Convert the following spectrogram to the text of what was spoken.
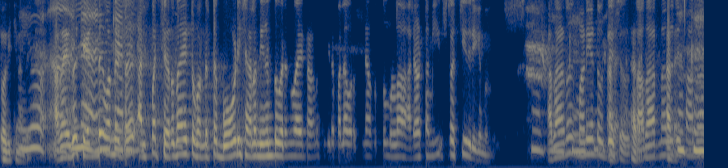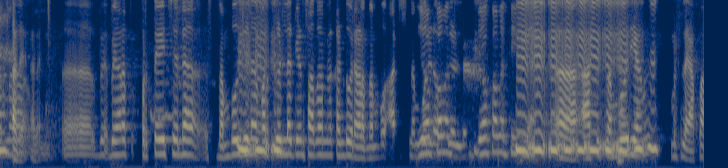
ചോദിക്കുന്നത്. അതായത് ഹെഡ് വന്നിട്ട് അല്പം ചെറുതായിട്ട് വന്നിട്ട് ബോഡി ശകലം നീണ്ടു വരുന്നതായിട്ടാണ് സ്ഥിര പല വർക്കിനകത്തുമുള്ള അലോട്ടം ഈ സ്ട്രെച്ച് ചെയ്തിരിക്കുന്നത്. അതാണ് മണിയേട്ട ഉദ്ദേശിച്ചത്. സാധാരണ സാധാരണ വേറെ പ്രത്യേകിച്ച് എല്ലാ നമ്പൂതിരിയുടെ വർക്കുകളിലൊക്കെയാണ് സാധാരണ കണ്ടുവരാളെ നമ്പൂ ആർട്ടിസ്റ്റ് നമ്പൂരിയുടെ ആർട്ടിസ്റ്റ് നമ്പൂരിയാണ്. മനസ്സിലായി? അപ്പൊ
